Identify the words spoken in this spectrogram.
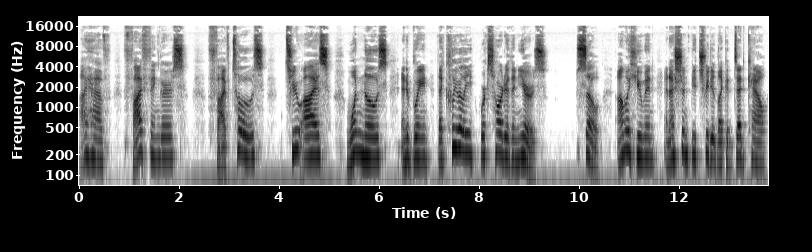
I have five fingers, five toes, two eyes, one nose, and a brain that clearly works harder than yours. So, I'm a human, and I shouldn't be treated like a dead cow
